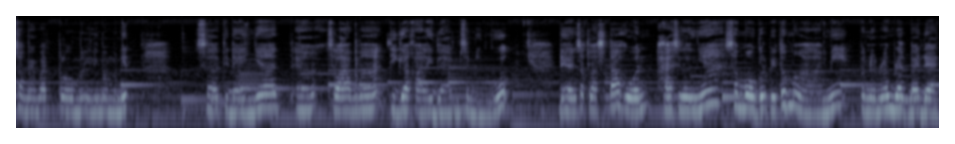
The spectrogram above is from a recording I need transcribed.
sampai 45 menit setidaknya eh, selama tiga kali dalam seminggu. Dan setelah setahun hasilnya semua grup itu mengalami penurunan berat badan.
